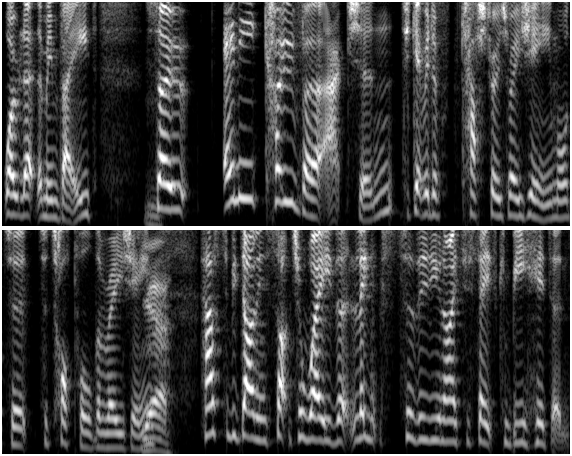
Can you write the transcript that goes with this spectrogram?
won't let them invade. Hmm. So any covert action to get rid of Castro's regime or to, to topple the regime Yeah. has to be done in such a way that links to the United States can be hidden.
